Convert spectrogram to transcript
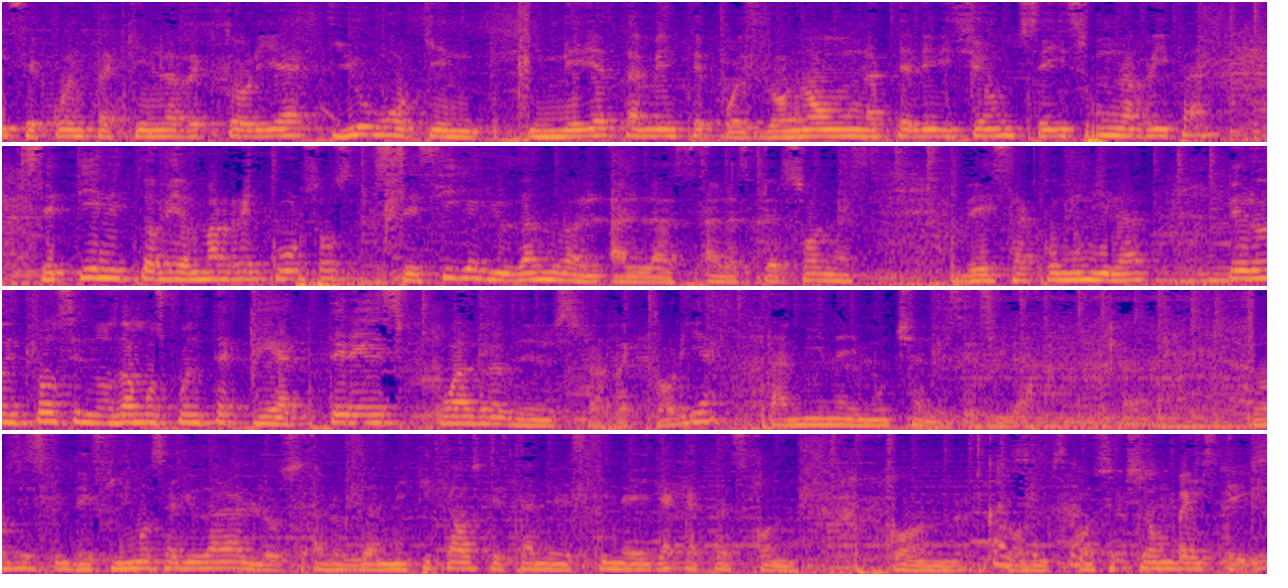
y se cuenta aquí en la rectoría y hubo quien inmediatamente pues donó una televisión, se hizo una rifa, se tiene todavía más recursos, se sigue ayudando a, a, las, a las personas de esa comunidad, pero entonces nos damos cuenta que a tres cuadras de nuestra rectoría también hay mucha necesidad. Entonces decidimos ayudar a los, a los damnificados que están en la esquina de Yacatas con, con, con Concepción Beistegui.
